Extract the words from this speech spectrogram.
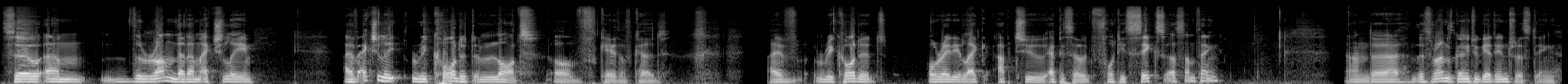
So um, the run that I'm actually I've actually recorded a lot of Caves of Qud. I've recorded already like up to episode 46 or something. And uh, this run is going to get interesting,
